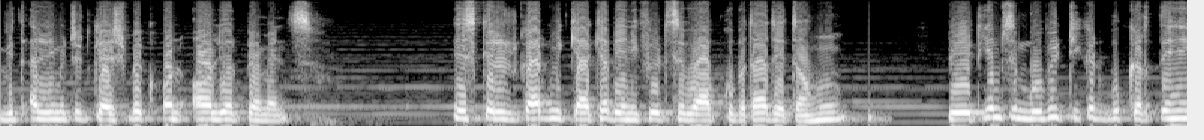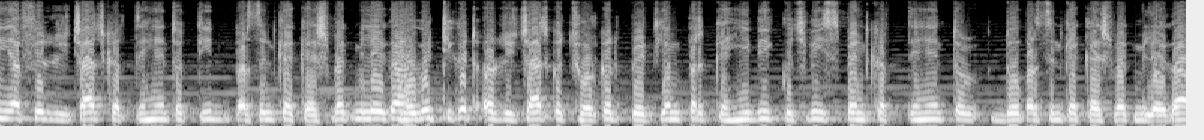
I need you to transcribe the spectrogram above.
with unlimited cashback on all your payments इस क्रेडिट कार्ड में क्या क्या बेनिफिट्स है वो आपको बता देता हूँ। पेटीएम से मूवी टिकट बुक करते हैं या फिर रिचार्ज करते हैं तो तीन परसेंट का कैशबैक मिलेगा। मूवी टिकट और रिचार्ज को छोड़कर पेटीएम पर कहीं भी कुछ भी स्पेंड करते हैं तो दो परसेंट का कैशबैक मिलेगा।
